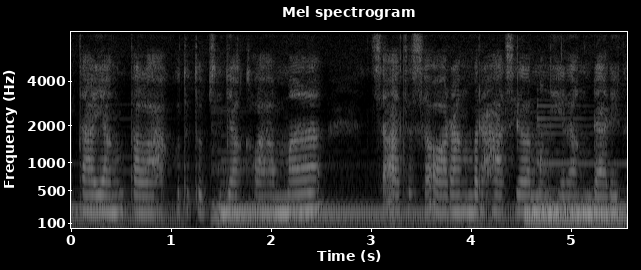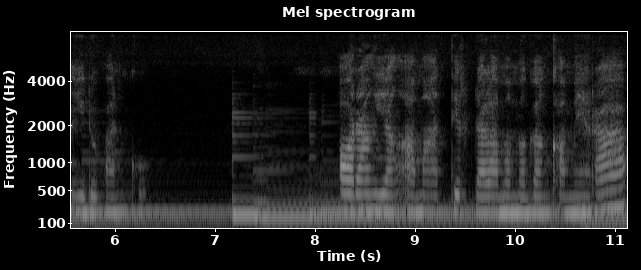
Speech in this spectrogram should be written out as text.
cerita yang telah kututup sejak lama saat seseorang berhasil menghilang dari kehidupanku. Orang yang amatir dalam memegang kamera,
